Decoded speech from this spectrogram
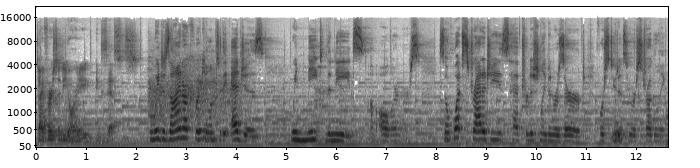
Diversity already exists. When we design our curriculum to the edges, we meet the needs of all learners. So what strategies have traditionally been reserved for students who are struggling?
